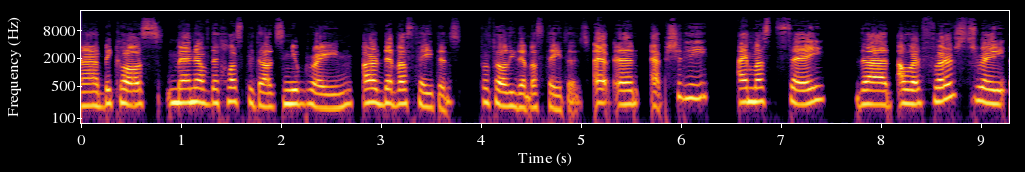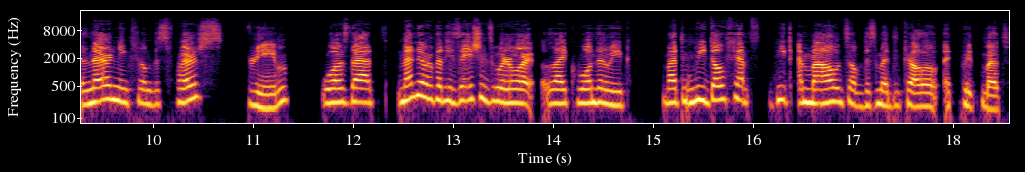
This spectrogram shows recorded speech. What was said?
uh, because many of the hospitals in Ukraine are devastated, totally devastated. And actually, I must say that our first learning from this first stream was that many organizations were like wondering, but we don't have big amounts of this medical equipment.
